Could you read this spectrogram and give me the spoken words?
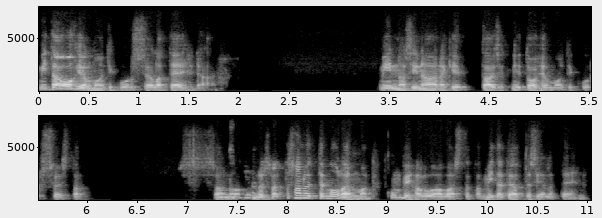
Mitä ohjelmointikursseilla tehdään? Minna, sinä ainakin taisit niitä ohjelmointikursseista sano. No sanoitte molemmat. Kumpi haluaa vastata? Mitä te olette siellä tehneet?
